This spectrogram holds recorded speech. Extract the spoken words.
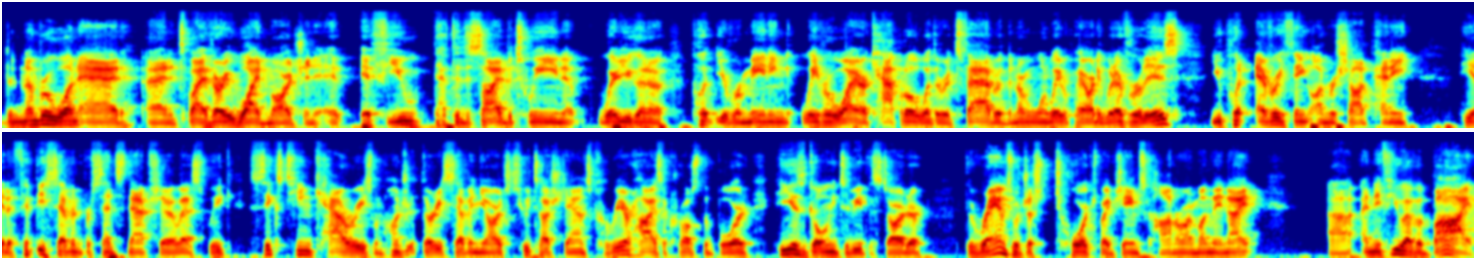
The number one ad, and it's by a very wide margin. If, you have to decide between where you're going to put your remaining waiver wire capital, whether it's Fab or the number one waiver priority, whatever it is, you put everything on Rashaad Penny. He had a 57% snap share last week, 16 carries, 137 yards, two touchdowns, career highs across the board. He is going to be the starter. The Rams were just torched by James Conner on Monday night. Uh, and if you have a bye,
